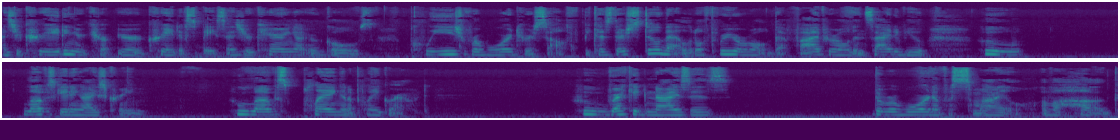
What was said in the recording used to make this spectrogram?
as you're creating your your creative space, as you're carrying out your goals, please reward yourself because there's still that little 3-year-old, that 5-year-old inside of you who loves getting ice cream, who loves playing in a playground, who recognizes the reward of a smile, of a hug,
